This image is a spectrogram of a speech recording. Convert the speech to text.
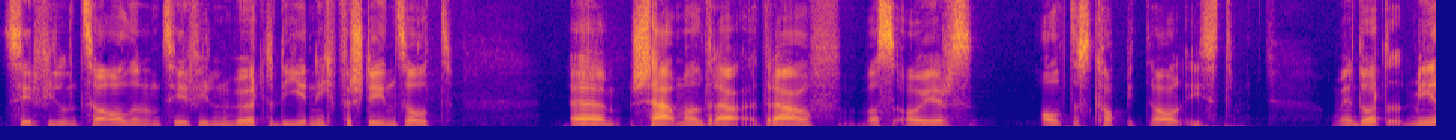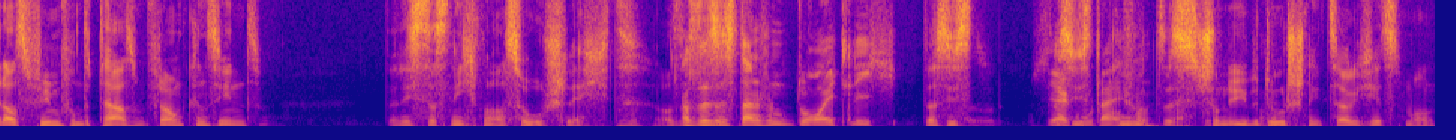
sehr vielen Zahlen und sehr vielen Wörtern, die ihr nicht verstehen sollt. Ähm, schaut mal dra drauf, was euer Alterskapital ist. Und wenn dort mehr als 500.000 Franken sind, dann ist das nicht mal so schlecht. Also, also das, das, ist dann schon deutlich das ist, sehr das gut, ist gut. Das ist schon über Durchschnitt, sage ich jetzt mal.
